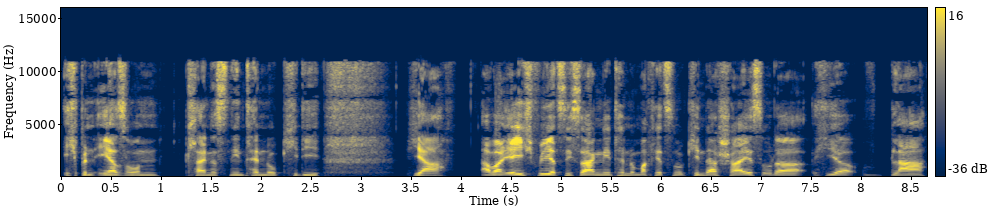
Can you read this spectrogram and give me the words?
ich bin eher so ein kleines Nintendo-Kiddie. Ja, aber ich will jetzt nicht sagen, Nintendo macht jetzt nur Kinderscheiß oder hier bla.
